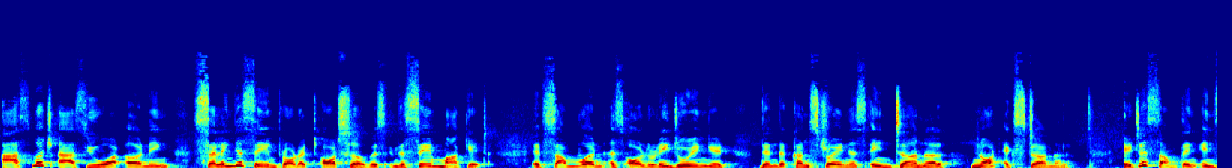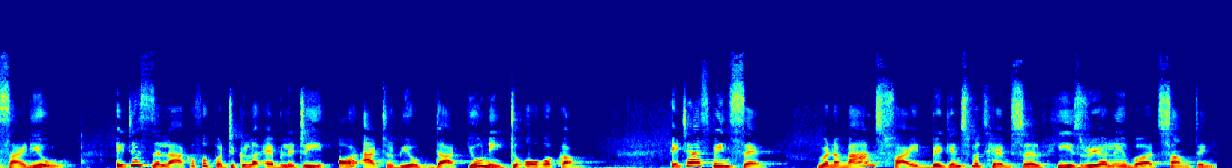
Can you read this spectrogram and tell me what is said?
as much as you are earning selling the same product or service in the same market? If someone is already doing it, then the constraint is internal, not external. It is something inside you. It is the lack of a particular ability or attribute that you need to overcome. It has been said, when a man's fight begins with himself, he is really worth something.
